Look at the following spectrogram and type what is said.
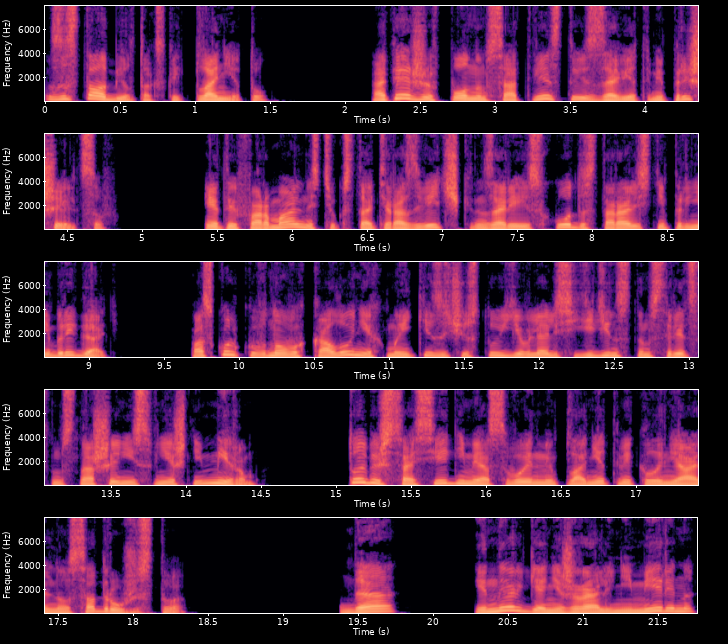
Застолбил, так сказать, планету. Опять же, в полном соответствии с заветами пришельцев. Этой формальностью, кстати, разведчики на заре исхода старались не пренебрегать, поскольку в новых колониях маяки зачастую являлись единственным средством сношений с внешним миром, то бишь соседними освоенными планетами колониального содружества. Да, энергии они жрали немерено,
